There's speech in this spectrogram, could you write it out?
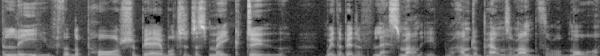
believe that the poor should be able to just make do with a bit of less money, £100 a month or more,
